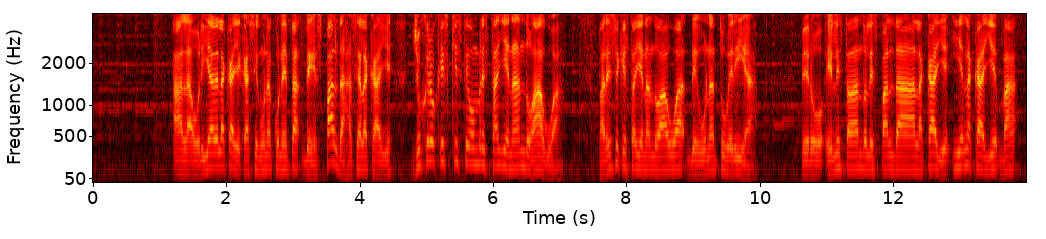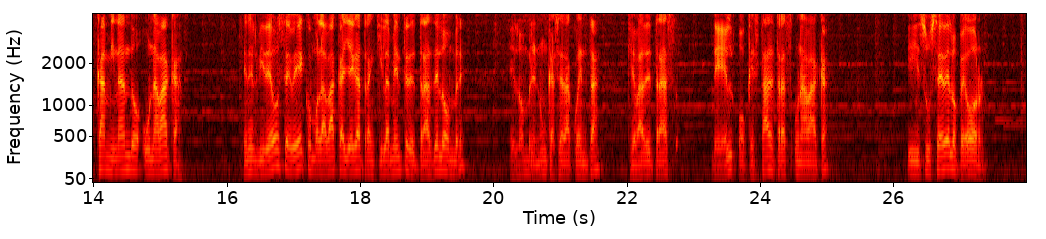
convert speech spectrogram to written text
a la orilla de la calle, casi en una cuneta, de espaldas hacia la calle. Yo creo que es que este hombre está llenando agua. Parece que está llenando agua de una tubería, pero él está dando la espalda a la calle y en la calle va caminando una vaca. En el video se ve como la vaca llega tranquilamente detrás del hombre. El hombre nunca se da cuenta que va detrás de él o que está detrás una vaca y sucede lo peor.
